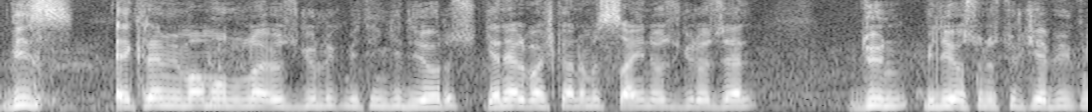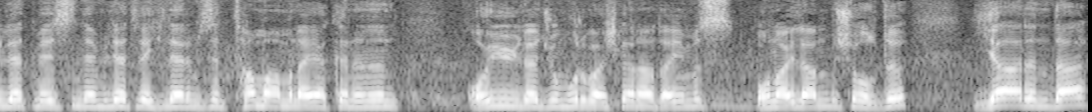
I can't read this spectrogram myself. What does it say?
Biz Ekrem İmamoğlu'na özgürlük mitingi diyoruz. Genel Başkanımız Sayın Özgür Özel dün biliyorsunuz Türkiye Büyük Millet Meclisi'nde milletvekillerimizin tamamına yakınının oyuyla Cumhurbaşkanı adayımız onaylanmış oldu. Yarın da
